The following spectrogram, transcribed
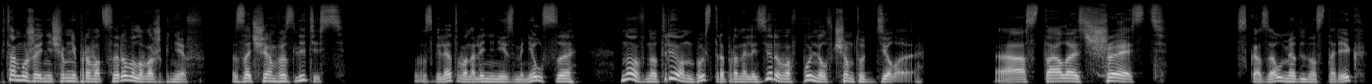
К тому же я ничем не провоцировала ваш гнев. Зачем вы злитесь?» Взгляд Ван Лени не изменился, но внутри он, быстро проанализировав, понял, в чём тут дело. «Осталось шесть!» — сказал медленно старик,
